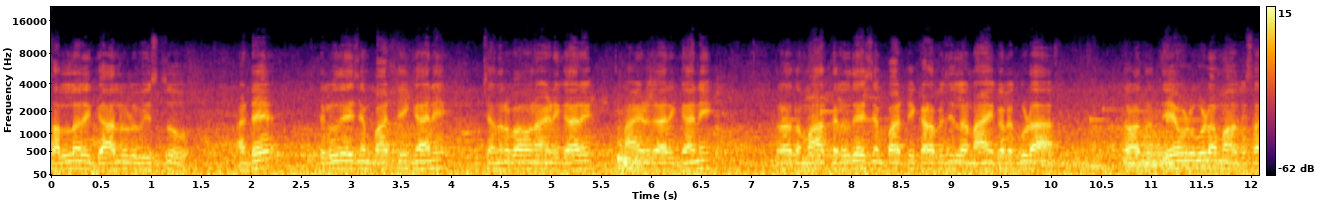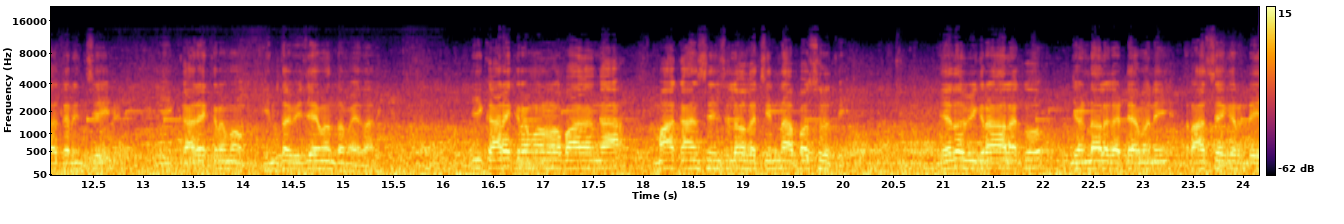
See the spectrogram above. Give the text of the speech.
చల్లని గాలులు వీస్తూ అంటే తెలుగుదేశం పార్టీకి కానీ చంద్రబాబు నాయుడు గారి నాయుడు గారికి కానీ తర్వాత మా తెలుగుదేశం పార్టీ కడప జిల్లా నాయకులకు కూడా తర్వాత దేవుడు కూడా మాకు సహకరించి ఈ కార్యక్రమం ఇంత విజయవంతమయ్యేదానికి ఈ కార్యక్రమంలో భాగంగా మా కాన్స్టిట్యున్సీలో ఒక చిన్న అపశృతి. ఏదో విగ్రహాలకు జెండాలు కట్టామని రాజశేఖర రెడ్డి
